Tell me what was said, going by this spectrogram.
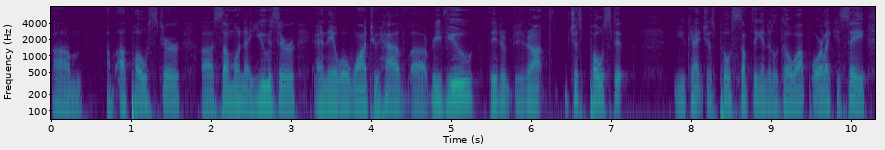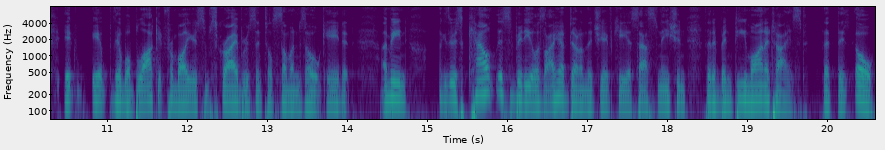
Um, a, poster, uh, someone, a user, and they will want to have uh, review. They don't do not just post it you can't just post something and it'll go up. Or like you say it, it they will block it from all your subscribers until someone's okayed it. I mean there's countless videos i have done on the jfk assassination that have been demonetized that they oh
